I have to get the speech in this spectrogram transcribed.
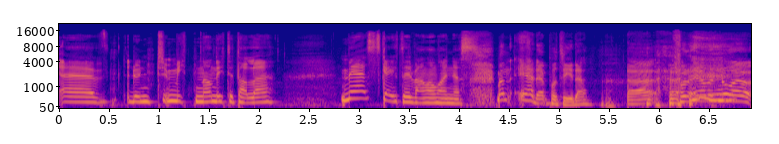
eh, rundt midten av 90-tallet. Med skatervennene hans. Men er det på tide? Uh, for ja, nå er jo,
